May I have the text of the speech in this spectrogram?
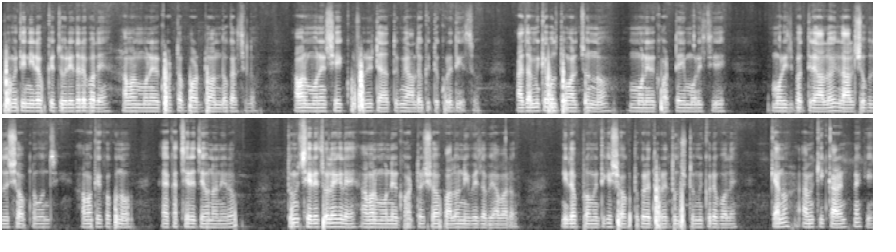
প্রমিতি নীরবকে জড়িয়ে ধরে বলে, আমার মনের ঘরটা বড্ড অন্ধকার ছিল। আমার মনের সেই কুঠুরিটা তুমি আলোকিত করে দিয়েছ। আজ আমি কেবল তোমার জন্য মনের ঘরটাই মরিচি মরিচবাতির আলোয় লাল সবুজের স্বপ্ন বুনছি। আমাকে কখনো একা ছেড়ে যেও না, নীরব। তুমি ছেড়ে চলে গেলে আমার মনের ঘরটার সব আলো নিভে যাবে আবারও। নীরব প্রমিতিকে শক্ত করে ধরে দুষ্টুমি করে বলে, কেন? আমি কি কারেন্ট নাকি?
